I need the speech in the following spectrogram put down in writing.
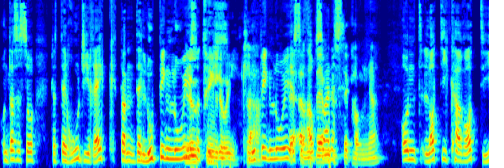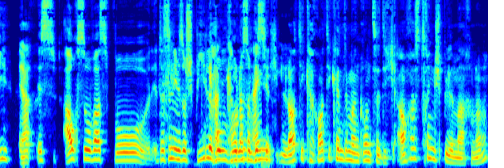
Und das ist so, dass der Rudi Reck, dann der Looping Louis ist Looping natürlich. Louis, klar. Looping Louis ist also auch der so eine. kommen, ja. Und Lotti Carotti Ja. ist auch sowas, wo, das sind eben so Spiele, wo, Kann, wo noch so ein bisschen, Lotti Carotti könnte man grundsätzlich auch als Trinkspiel machen, oder?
